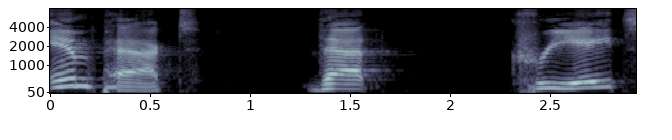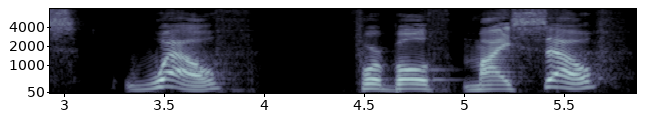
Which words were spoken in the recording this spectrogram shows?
impact that creates wealth for both myself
